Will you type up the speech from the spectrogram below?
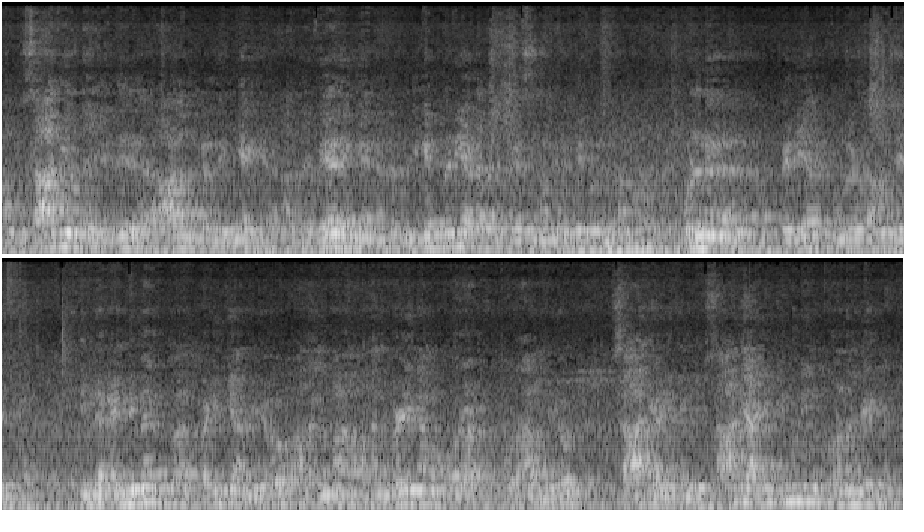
அவங்க சாதியோட இது ஆழங்கிறது எங்கே இருக்கு? அந்த வேறு எங்கேங்கிறது மிகப்பெரிய அளவில் பேர் தான் ஒன்று பெரியார் உங்களோட அம்பேத்கர். இந்த ரெண்டு பேர் படிக்காமையோ அதன் மா- அதன் வழி நம்ம போராட்டம் தொடராமையோ சாதி அழிக்க முடியும். சாதி அழிக்க முடியும் தோணவே இல்லை.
